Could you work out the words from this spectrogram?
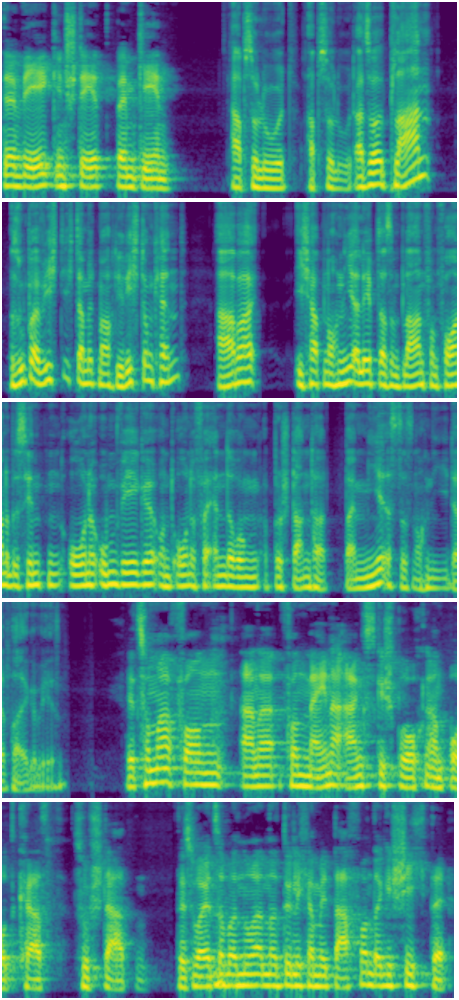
der Weg entsteht beim Gehen. Absolut, absolut. Also Plan, super wichtig, damit man auch die Richtung kennt. Aber ich habe noch nie erlebt, dass ein Plan von vorne bis hinten ohne Umwege und ohne Veränderung Bestand hat. Bei mir ist das noch nie der Fall gewesen. Jetzt haben wir von einer, von meiner Angst gesprochen, einen Podcast zu starten. Das war jetzt mhm. aber nur natürlich eine Metapher der Geschichte.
